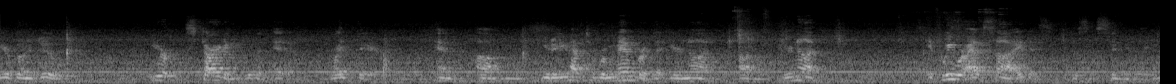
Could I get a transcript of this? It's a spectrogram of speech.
you're going to do, you're starting with an edit right there. And, um, you know, you have to remember that you're not, um, you're not if we were outside, as this is simulating,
